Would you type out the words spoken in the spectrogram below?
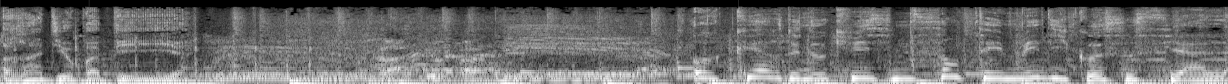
Radio Papille. Au cœur de nos cuisines santé médico-sociale.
